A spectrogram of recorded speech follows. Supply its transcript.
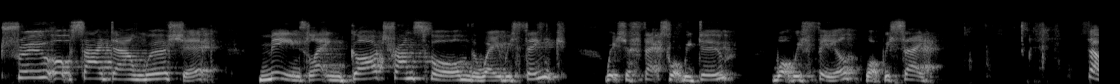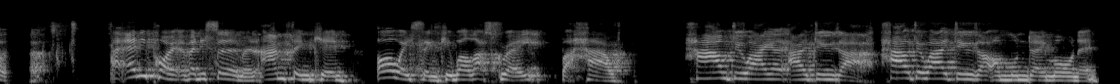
True upside down worship means letting God transform the way we think, which affects what we do, what we feel, what we say. So, at any point of any sermon, I'm thinking, always thinking, well, that's great, but how? How do I, I do that? How do I do that on Monday morning?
